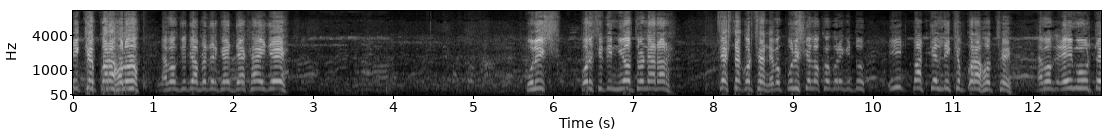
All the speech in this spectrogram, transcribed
নিক্ষেপ করা হলো এবং যদি আপনাদেরকে দেখাই যে পুলিশ পরিস্থিতি নিয়ন্ত্রণে আনার চেষ্টা করছেন এবং পুলিশকে লক্ষ্য করে কিন্তু ইট পাটকেল নিক্ষেপ করা হচ্ছে এবং এই মুহূর্তে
